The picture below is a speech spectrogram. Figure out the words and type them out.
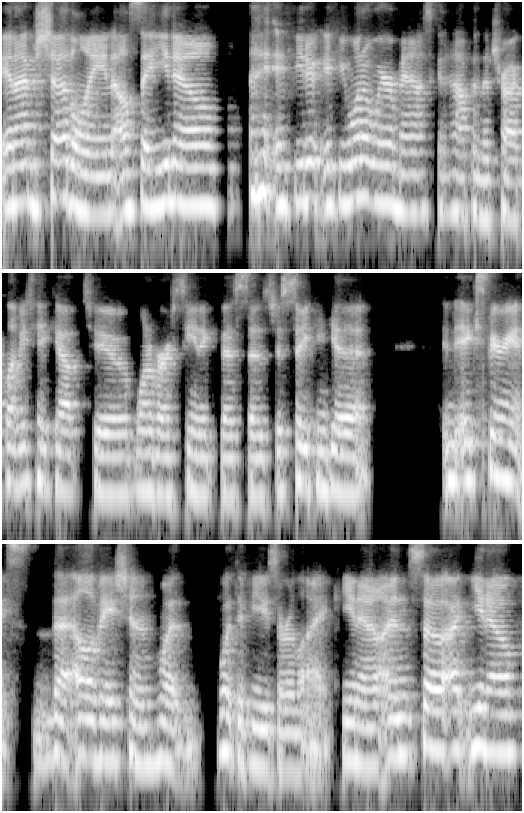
and I'm shuttling, I'll say, you know, if you do, if you want to wear a mask and hop in the truck, let me take you up to one of our scenic vistas, just so you can get a, experience the elevation, what what the views are like, you know. And so, I, you know,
